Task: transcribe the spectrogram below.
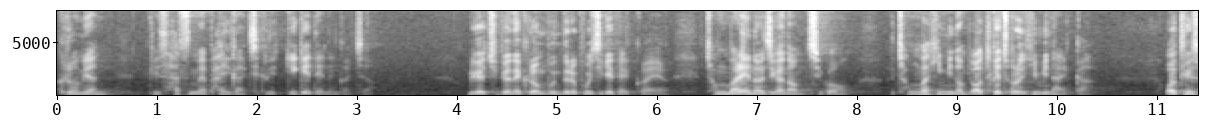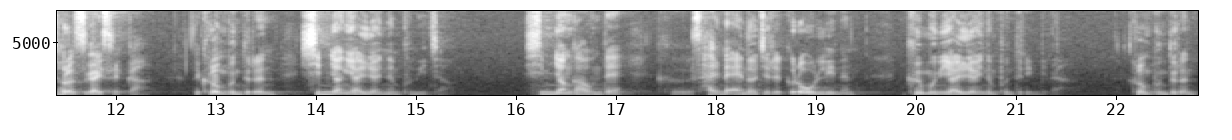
그러면 그 사슴의 발같이 그렇게 뛰게 되는 거죠. 우리가 주변에 그런 분들을 보시게 될 거예요. 정말 에너지가 넘치고 정말 힘이 넘치. 어떻게 저런 힘이 날까? 어떻게 저럴 수가 있을까? 그런 분들은 심령이 열려 있는 분이죠. 심령 가운데 그 삶의 에너지를 끌어올리는 그 문이 열려 있는 분들입니다. 그런 분들은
